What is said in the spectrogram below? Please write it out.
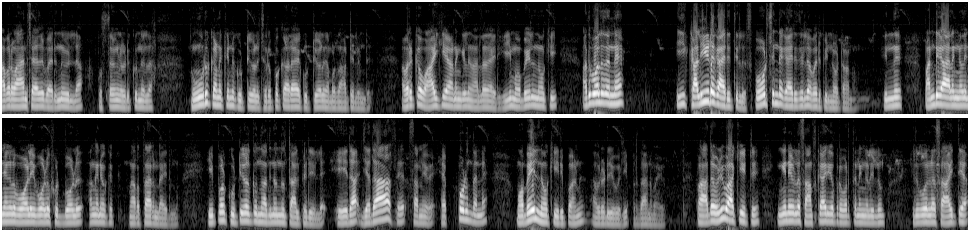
അവർ വായനശാലയിൽ വരുന്നുമില്ല പുസ്തകങ്ങൾ എടുക്കുന്നില്ല. നൂറുകണക്കിന് കുട്ടികൾ ചെറുപ്പക്കാരായ കുട്ടികൾ നമ്മുടെ നാട്ടിലുണ്ട്. അവരൊക്കെ വായിക്കുകയാണെങ്കിൽ നല്ലതായിരിക്കും. ഈ മൊബൈൽ നോക്കി അതുപോലെ തന്നെ ഈ കളിയുടെ കാര്യത്തിൽ സ്പോർട്സിന്റെ കാര്യത്തിൽ അവർ പിന്നോട്ടാണ്. ഇന്ന് പണ്ട് കാലങ്ങളിൽ ഞങ്ങൾ വോളിബോൾ ഫുട്ബോൾ അങ്ങനെയൊക്കെ നടത്താറുണ്ടായിരുന്നു. ഇപ്പോൾ കുട്ടികൾക്കൊന്നും അതിനൊന്നും താല്പര്യമില്ല. ഏതാ സ- സമയം എപ്പോഴും തന്നെ മൊബൈൽ നോക്കിയിരിപ്പാണ് അവരുടെ ജോലി പ്രധാനമായും. അപ്പോൾ അത് ഒഴിവാക്കിയിട്ട് ഇങ്ങനെയുള്ള സാംസ്കാരിക പ്രവർത്തനങ്ങളിലും ഇതുപോലുള്ള സാഹിത്യ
